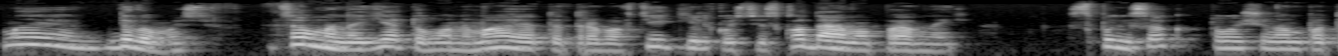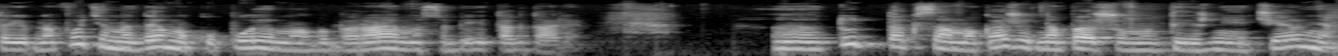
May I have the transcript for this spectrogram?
Ми дивимось, це у мене є, того немає, те треба в тій кількості, складаємо певний список того, що нам потрібно. Потім йдемо, купуємо, вибираємо собі і так далі. Е, Тут так само кажуть на першому тижні червня.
